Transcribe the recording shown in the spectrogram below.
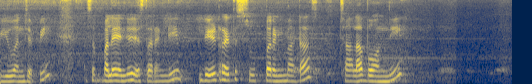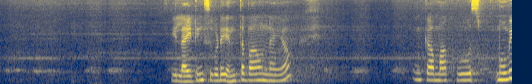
వ్యూ అని చెప్పి. అసలు భలే ఎంజాయ్ చేస్తారండి. థియేటర్ అయితే సూపర్ అనమాట చాలా బాగుంది. ఈ లైటింగ్స్ కూడా ఎంత బాగున్నాయో. ఇంకా మాకు మూవీ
